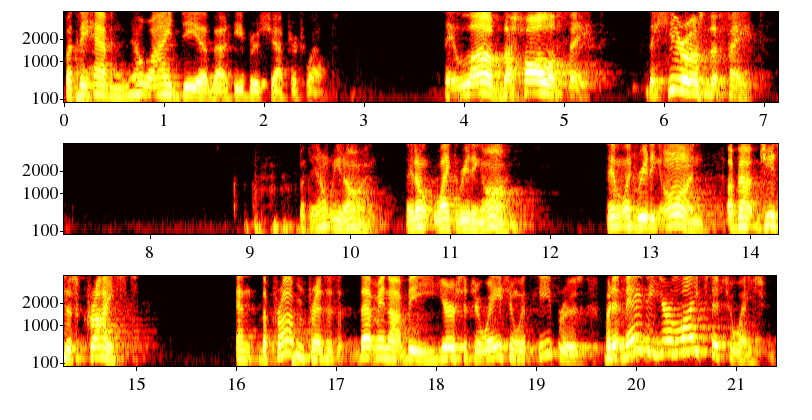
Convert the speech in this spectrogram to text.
but they have no idea about Hebrews chapter 12. They love the hall of faith, the heroes of the faith. But they don't read on. They don't like reading on. They don't like reading on about Jesus Christ. And the problem, friends, is that may not be your situation with Hebrews, but it may be your life situation.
